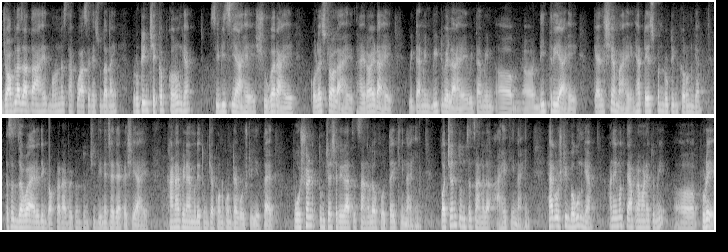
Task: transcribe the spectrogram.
जॉबला जाता आहेत म्हणूनच थकवा असेल हे सुद्धा नाही. रुटीन चेकअप करून घ्या. सी बी सी आहे शुगर आहे कोलेस्ट्रॉल आहे थायरॉईड आहे विटॅमिन बी ट्वेल्व आहे विटॅमिन डी थ्री आहे कॅल्शियम आहे ह्या टेस्ट पण रुटीन करून घ्या. तसंच जवळ आयुर्वेदिक डॉक्टरना भेटून तुमची दिनचर्या कशी आहे खाण्यापिण्यामध्ये तुमच्या कोणकोणत्या गोष्टी येत आहेत पोषण तुमच्या शरीराचं चांगलं होतं आहे की नाही पचन तुमचं चांगलं आहे की नाही ह्या गोष्टी बघून घ्या. आणि मग त्याप्रमाणे तुम्ही पुढे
